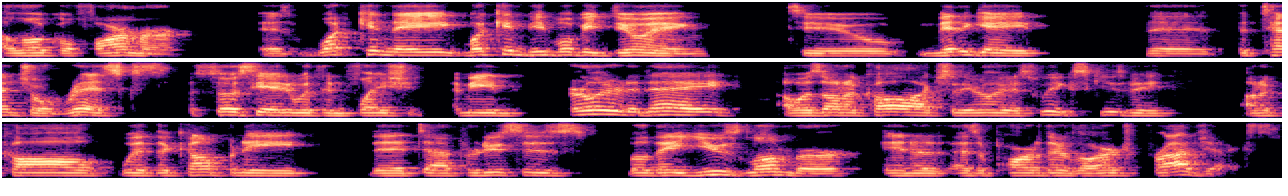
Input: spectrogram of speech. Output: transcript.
a, local farmer is what can they what can people be doing to mitigate the potential risks associated with inflation? I mean earlier today i was on a call actually earlier this week excuse me on a call with a company that uh, produces well they use lumber in a, as a part of their large projects.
